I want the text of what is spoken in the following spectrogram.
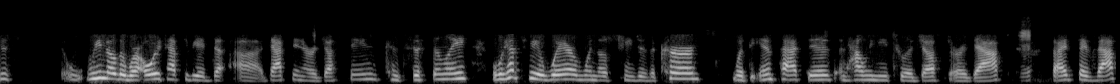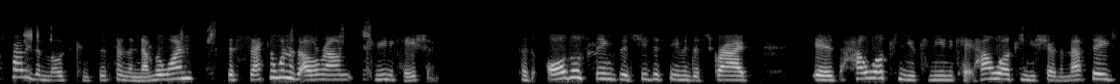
just we know that we always have to be ad- uh, adapting or adjusting consistently, but we have to be aware of when those changes occur, what the impact is, and how we need to adjust or adapt. So I'd say that's probably the most consistent, the number one. The second one is all around communication because all those things that she just even described is how well can you communicate? How well can you share the message?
